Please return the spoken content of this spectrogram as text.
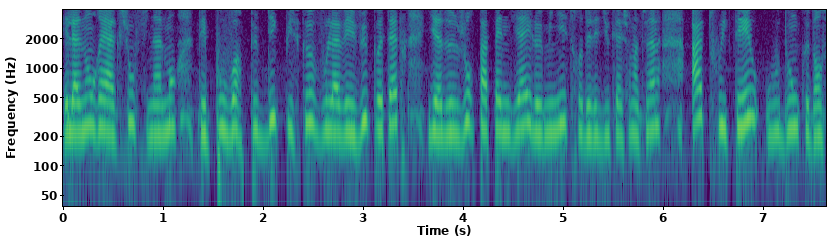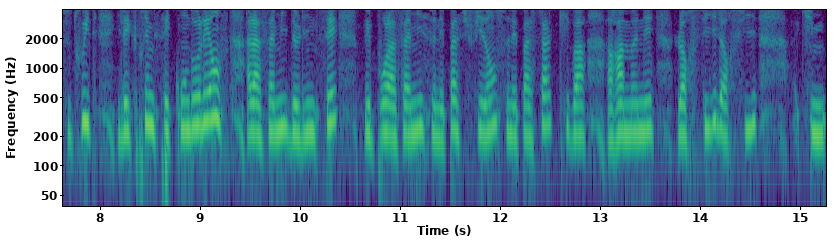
et la non-réaction finalement des pouvoirs publics, puisque vous l'avez vu peut-être il y a deux jours, Papendiaï, le ministre de l'Éducation nationale, a tweeté, ou donc dans ce tweet, il exprime ses condoléances à la famille de l'INSEE, mais pour la famille, ce n'est pas suffisant, ce n'est pas ça qui va ramener leur fille, leur fille qui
